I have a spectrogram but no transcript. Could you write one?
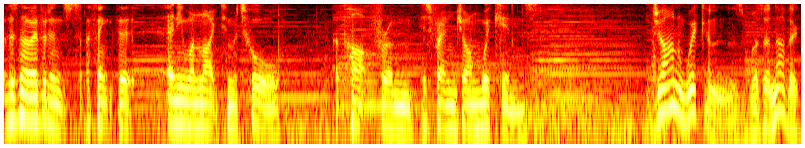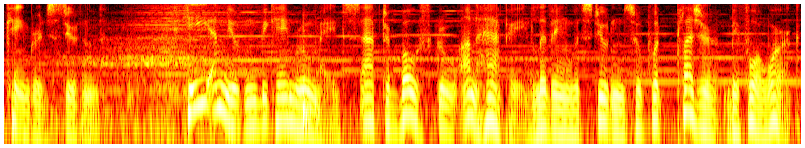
There's no evidence, I think, that anyone liked him at all, apart from his friend John Wickins. John Wickins was another Cambridge student. He and Newton became roommates after both grew unhappy living with students who put pleasure before work.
